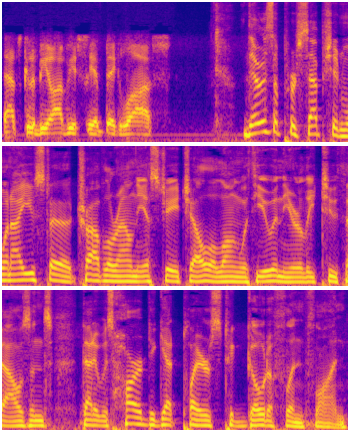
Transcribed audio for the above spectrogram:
that's going to be obviously a big loss. There was a perception when I used to travel around the SJHL along with you in the early 2000s that it was hard to get players to go to Flin Flon.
